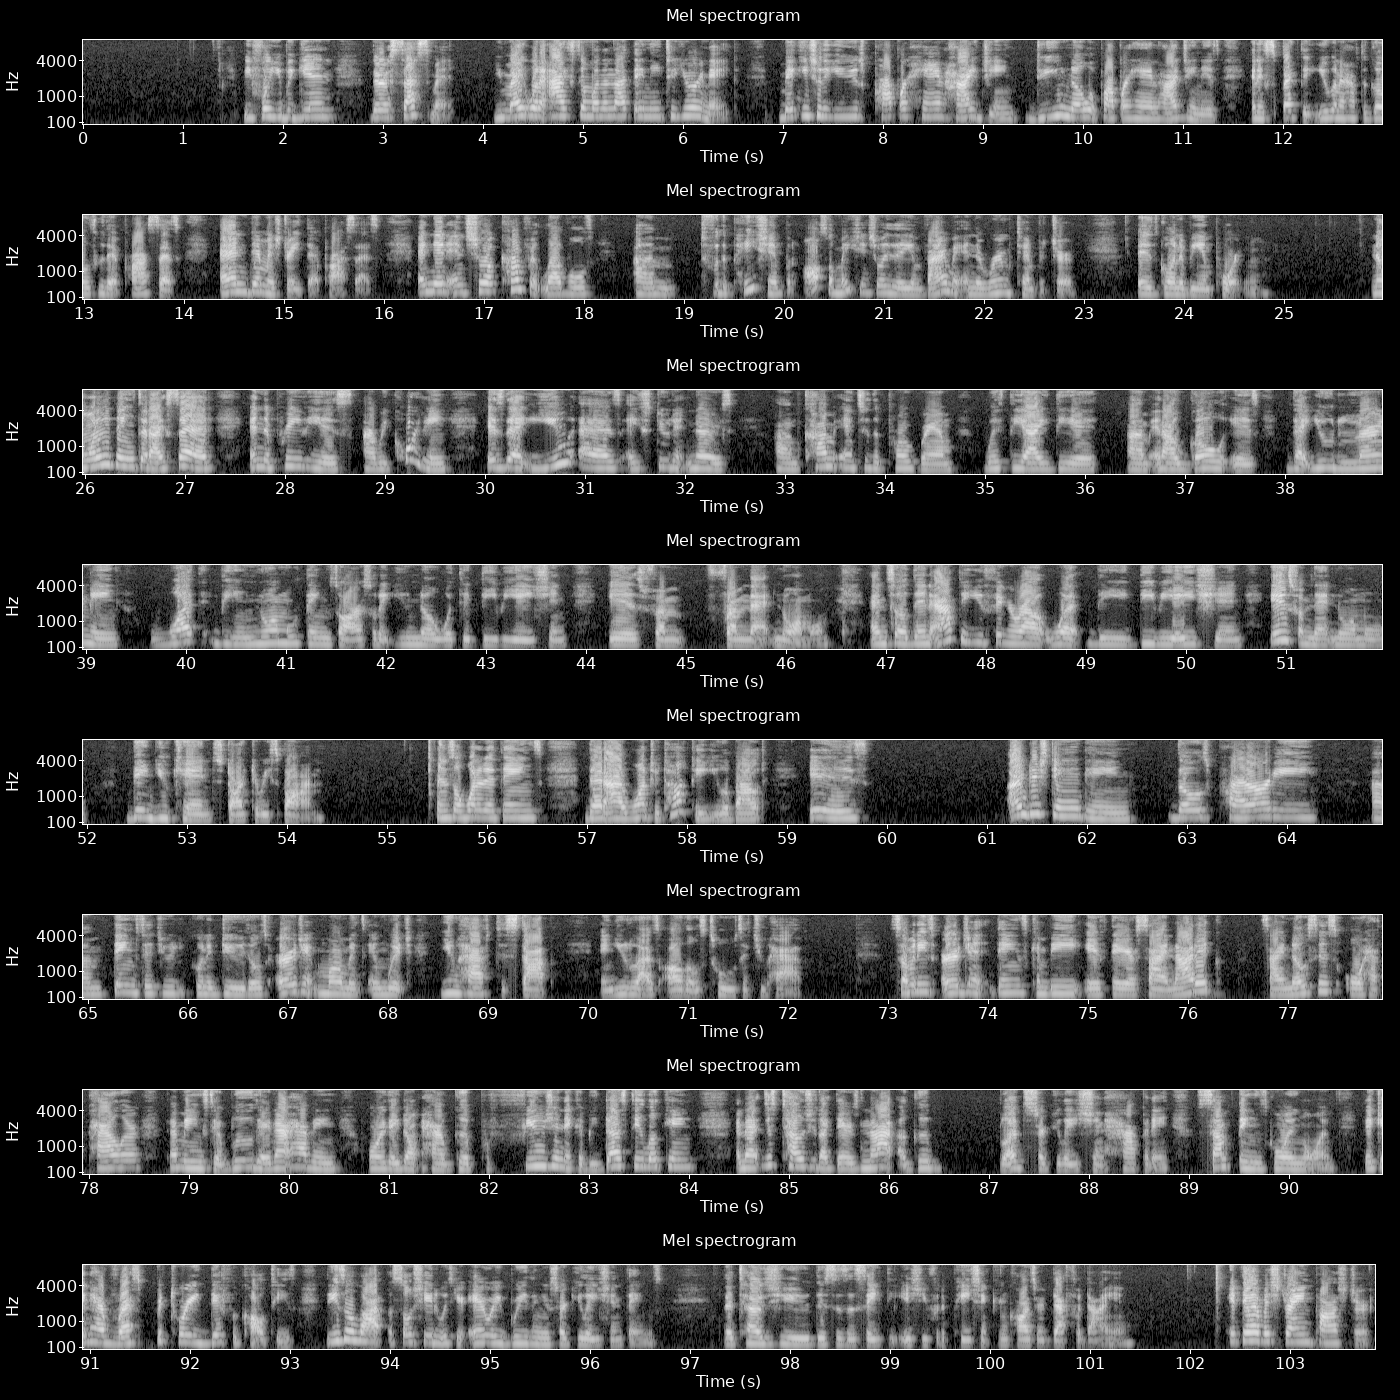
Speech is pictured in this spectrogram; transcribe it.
before you begin their assessment you might want to ask them whether or not they need to urinate. Making sure that you use proper hand hygiene. Do you know what proper hand hygiene is and expect that you're going to have to go through that process and demonstrate that process. And then ensure comfort levels um, for the patient, but also making sure the environment and the room temperature is going to be important. Now, one of the things that I said in the previous uh, recording is that you, as a student nurse, um, come into the program with the idea, um, and our goal is that you're learning what the normal things are so that you know what the deviation is from from that normal. And so then after you figure out what the deviation is from that normal, then you can start to respond. And so one of the things that I want to talk to you about is understanding those priority um, things that you're going to do, those urgent moments in which you have to stop and utilize all those tools that you have. Some of these urgent things can be if they're cyanotic, cyanosis, or have pallor. That means they're blue, they're not having, or they don't have good perfusion. It could be dusty looking. And that just tells you like there's not a good blood circulation happening. Something's going on. They can have respiratory difficulties. These are a lot associated with your airway, breathing, and circulation things. That tells you this is a safety issue for the patient, can cause their death or dying if they have a strained posture,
